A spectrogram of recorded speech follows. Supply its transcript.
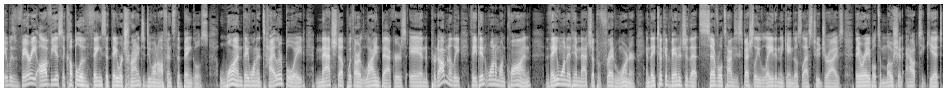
it was very obvious a couple of the things that they were trying to do on offense, the Bengals. One, they wanted Tyler Boyd matched up with our linebackers, and predominantly, they didn't want him on Kwon. They wanted him matched up with Fred Warner, and they took advantage of that several times, especially late in the game, those last two drives. They were able to motion out to get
